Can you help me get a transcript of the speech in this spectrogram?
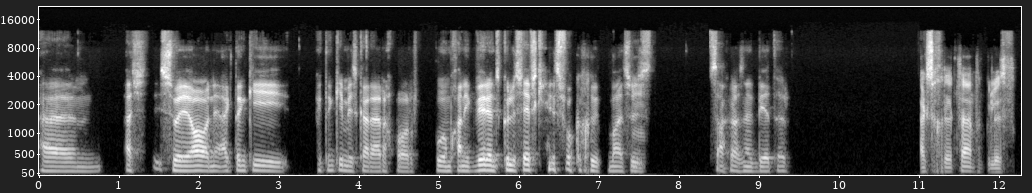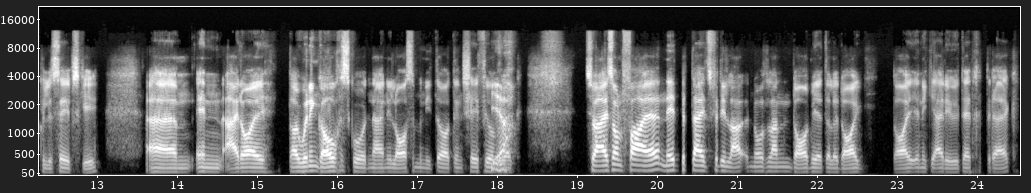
Ehm um, as so ja, nee, ek dink hy ek dink hy mis kan reg waar hoe hom gaan ek weer eens Kulusevski is fokke goed, maar soos hmm. Saka is net beter. Ek's 'n groot fan van Kulusevski. Ehm um, en hy daai daai winning goal geskoor nou in die laaste minute daar teen Sheffield ja. ook. So hy's on fire net betyds vir die North London Derby het hulle daai daai enetjie uit die hoed uit getrek.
